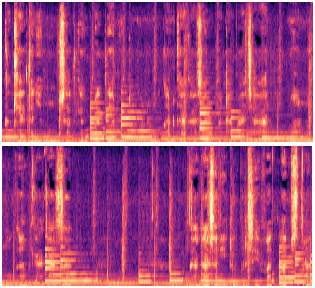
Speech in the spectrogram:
Kegiatan yang memusatkan perhatian untuk menemukan gagasan pada bacaan. Menemukan gagasan. Gagasan itu bersifat abstrak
